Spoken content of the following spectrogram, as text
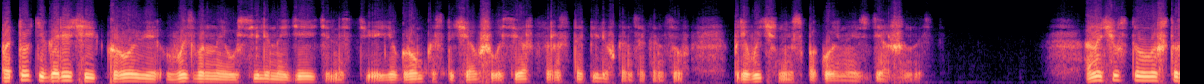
Потоки горячей крови, вызванные усиленной деятельностью ее громко стучавшего сердца, растопили, в конце концов, привычную спокойную сдержанность. Она чувствовала, что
